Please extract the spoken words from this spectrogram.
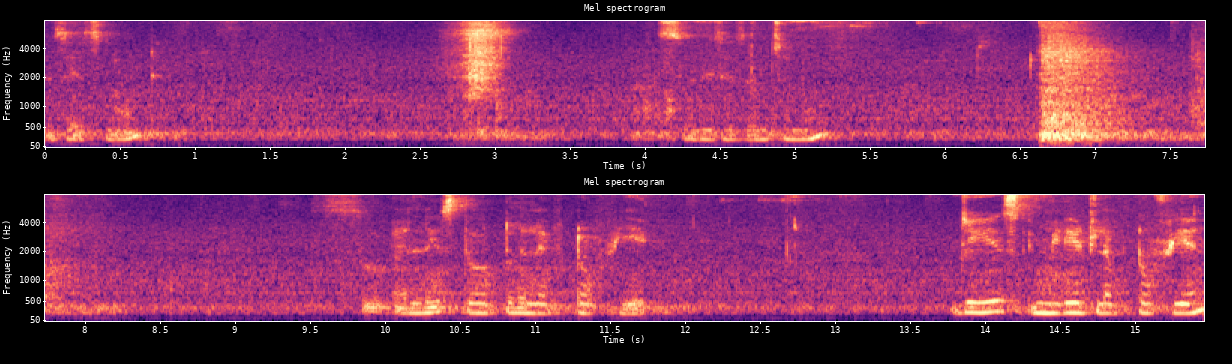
This is not. So this is also no. So L is the to the left of A. G is immediate left of N.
